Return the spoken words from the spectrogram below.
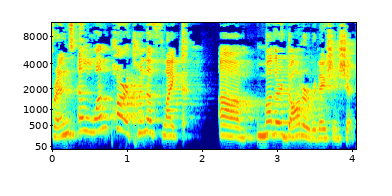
friends, and one part kind of like um, mother-daughter relationship.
